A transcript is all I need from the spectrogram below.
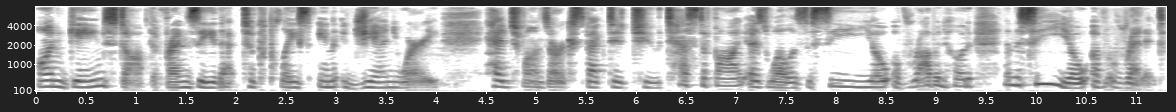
on GameStop, the frenzy that took place in January. Hedge funds are expected to testify, as well as the CEO of Robinhood and the CEO of Reddit.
